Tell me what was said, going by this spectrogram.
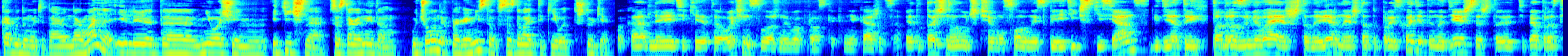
Как вы думаете, это нормально или это не очень этично со стороны там ученых, программистов создавать такие вот штуки? Пока для этики это очень сложный вопрос, как мне кажется. Это точно лучше, чем условный спиритический сеанс, где ты подразумеваешь, что, наверное, что-то происходит и надеешься, что тебя просто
